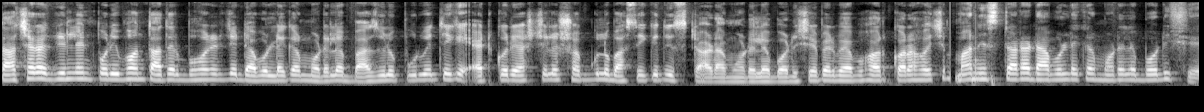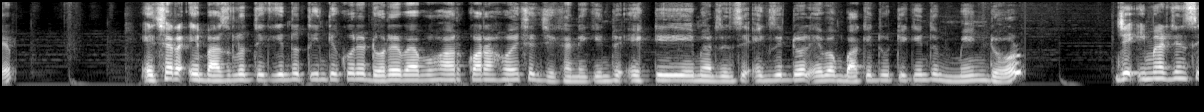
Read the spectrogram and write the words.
তাছাড়া গ্রিনল্যান্ড পরিবহন তাদের বহরের যে ডাবল ডেকার মডেলের বাসগুলো পূর্বে থেকে অ্যাড করে আসছিল, সবগুলো বাসে কিন্তু স্টাডা মডেলের বডি শেপের ব্যবহার করা হয়েছে। মানে স্টাডা ডাবল ডেকার মডেলের বডি শেপ। এছাড়া এই বাসগুলোতে কিন্তু তিনটি করে ডোরের ব্যবহার করা হয়েছে, যেখানে কিন্তু একটি ইমার্জেন্সি এক্সিট ডোর এবং বাকি দুটি কিন্তু মেন ডোর যে ইমার্জেন্সি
